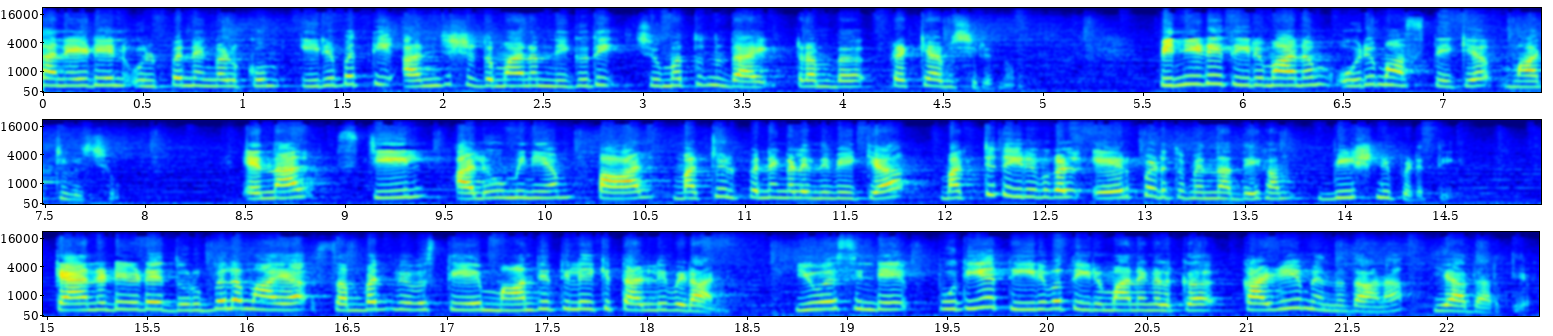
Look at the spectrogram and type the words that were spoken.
കനേഡിയൻ ഉൽപ്പന്നങ്ങൾക്കും ഇരുപത്തി അഞ്ച് ശതമാനം നികുതി ചുമത്തുന്നതായി ട്രംപ് പ്രഖ്യാപിച്ചിരുന്നു. പിന്നീട് ഈ തീരുമാനം ഒരു മാസത്തേക്ക് മാറ്റിവെച്ചു. എന്നാൽ സ്റ്റീൽ അലൂമിനിയം പാൽ മറ്റുൽപ്പന്നങ്ങൾ എന്നിവയ്ക്ക് മറ്റു തീരുവകൾ ഏർപ്പെടുത്തുമെന്ന് അദ്ദേഹം ഭീഷണിപ്പെടുത്തി. കാനഡയുടെ ദുർബലമായ സമ്പദ് വ്യവസ്ഥയെ മാന്ദ്യത്തിലേക്ക് തള്ളിവിടാൻ യു എസിന്റെ പുതിയ തീരുവ തീരുമാനങ്ങൾക്ക് കഴിയുമെന്നതാണ് യാഥാർത്ഥ്യം.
